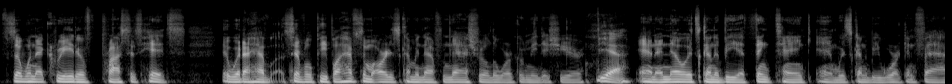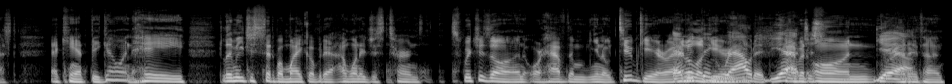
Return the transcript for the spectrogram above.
So when that creative process hits, when I have several people, I have some artists coming down from Nashville to work with me this year. Yeah. And I know it's going to be a think tank and it's going to be working fast. I can't be going, hey, let me just set up a mic over there. I want to just turn switches on or have them, you know, tube gear or analog gear. routed. Yeah, Have it just- on yeah. at a time.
